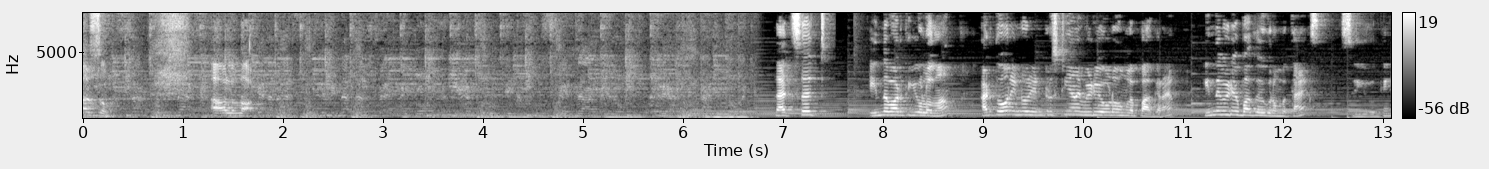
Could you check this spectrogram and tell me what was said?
ஆசம் அவ்வளோதான் தட்ஸ் இட் இந்த வாரத்துக்கு இவ்வளோ தான் அடுத்த வாரம் இன்னொரு இன்ட்ரெஸ்டிங்கான வீடியோவோட உங்களை பார்க்குறேன். இந்த வீடியோ பார்த்ததுக்கு ரொம்ப தேங்க்ஸ் சி ஓகே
